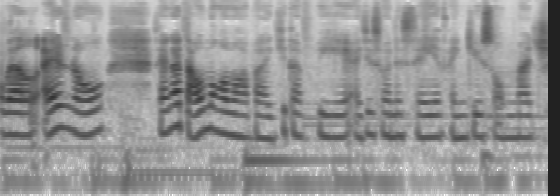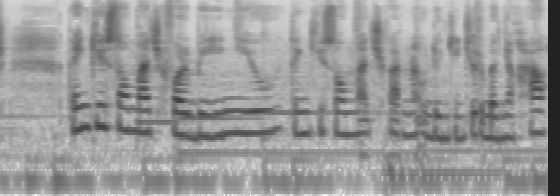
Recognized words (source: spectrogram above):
well I don't know. Saya nggak tahu mau ngomong apa lagi tapi I just wanna say thank you so much. Thank you so much for being you. Thank you so much karena udah jujur banyak hal.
